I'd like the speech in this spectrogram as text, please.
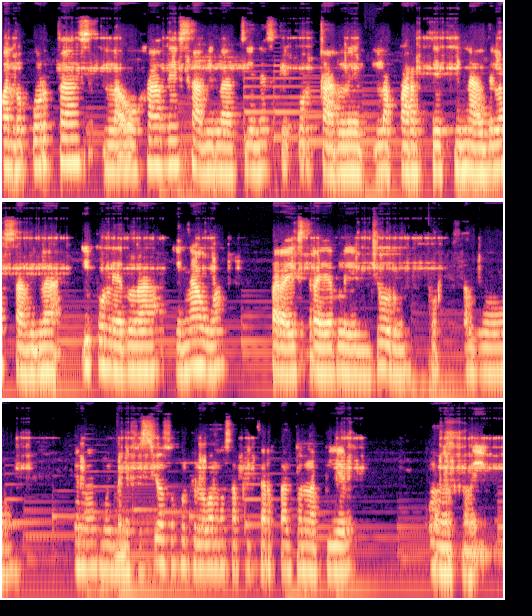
cuando cortas la hoja de sábila, tienes que cortarle la parte final de la sábila y ponerla en agua para extraerle el yodo, porque es algo que no es muy beneficioso porque lo vamos a aplicar tanto en la piel como en el cabello.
